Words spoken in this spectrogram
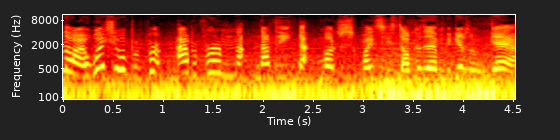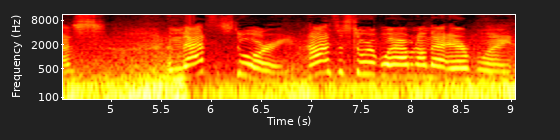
though, I wish he would prefer. I prefer not, not to eat that much spicy stuff because it gives him gas. And that's the story. That's the story of what happened on that airplane.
